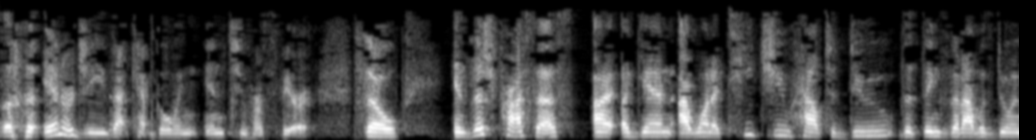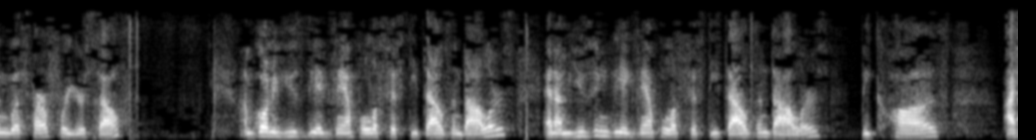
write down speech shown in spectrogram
the energy that kept going into her spirit. So in this process, I, again, I want to teach you how to do the things that I was doing with her for yourself. I'm going to use the example of $50,000 and I'm using the example of $50,000 because I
